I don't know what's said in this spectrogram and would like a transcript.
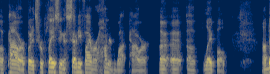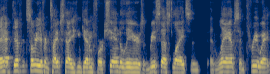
of power, but it's replacing a 75 or 100 watt power uh, uh, uh, light bulb. Uh, they have different, so many different types now. You can get them for chandeliers and recessed lights and, and lamps and three-way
